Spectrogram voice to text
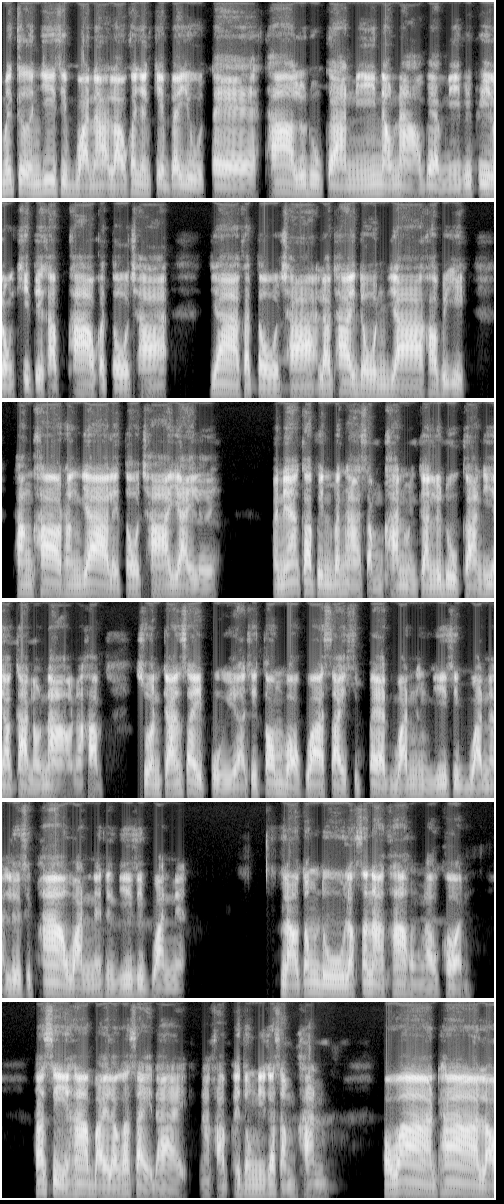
ไม่เกินยี่สิบวันนะเราก็ยังเก็บได้อยู่แต่ถ้าฤดูกาลนี้หนาวๆแบบนี้พี่ๆลองคิดดิครับ ข้าวกระโตช้า หญ้ากระโตช้า แล้วถ้าโดนยาเข้าไปอีกทั้งข้าวทั้งหญ้าเลยโตช้าใหญ่เลย อันนี้ก็เป็นปัญหาสำคัญเหมือนกันฤดูกาลที่อากาศหนาวๆนะครับ ส่วนการใส่ปุ๋ยอะที่ต้อมบอกว่าใส่ 18 วันถึง 20 วันนะหรือ 15 วันเนี่ยถึง 20 วันเนี่ย เราต้องดูลักษณะข้าวของเราก่อน ถ้า4 5ใบเราก็ใส่ได้นะครับไอ้ตรงนี้ก็สำคัญ เพราะว่าถ้าเรา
